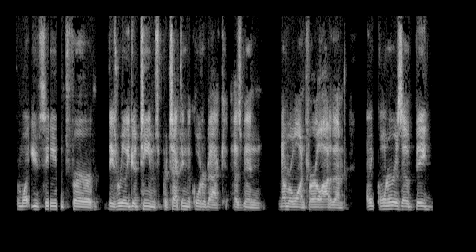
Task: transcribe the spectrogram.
from what you've seen for these really good teams, protecting the quarterback has been number one for a lot of them. I think corner is a big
